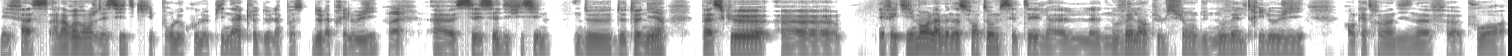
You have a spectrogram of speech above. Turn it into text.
mais face à la revanche des Sith, qui est pour le coup le pinacle de la, post- de la prélogie, Ouais. euh, c'est c'est difficile de, de tenir, parce que, euh, effectivement, la menace fantôme, c'était la, la nouvelle impulsion d'une nouvelle trilogie en 99 euh, pour,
